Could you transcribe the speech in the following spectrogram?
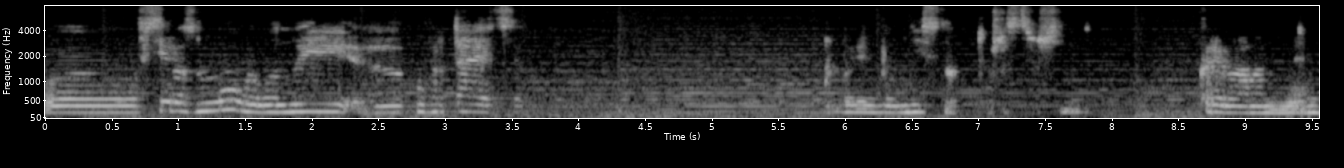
е, всі розмови вони е, повертаються. Або він був дійсно дуже страшний. Кривавим днем.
